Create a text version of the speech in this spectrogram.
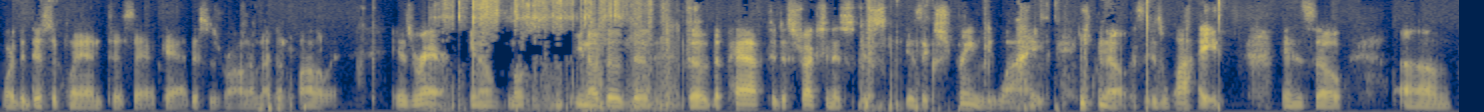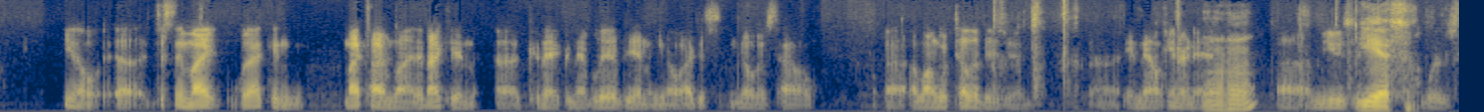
or the discipline to say, okay, this is wrong. I'm not going to follow it. Is rare. You know, most. You know, the the the, the path to destruction is is, is extremely wide. You know, is is wide, and so. Um, you know, uh, just in my what I can my timeline that I can uh, connect and have lived in, you know, I just noticed how, uh, along with television uh, and now internet, Mm-hmm. uh, music Yes. was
